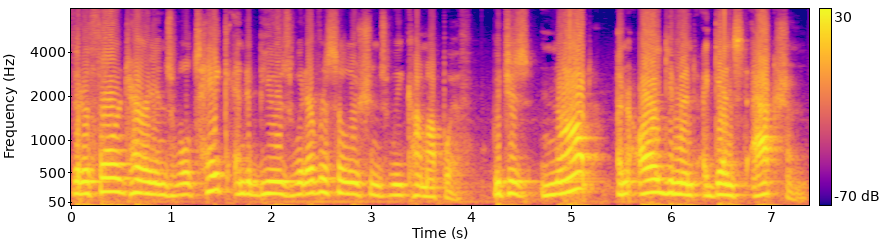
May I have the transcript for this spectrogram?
that authoritarians will take and abuse whatever solutions we come up with, which is not an argument against action,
